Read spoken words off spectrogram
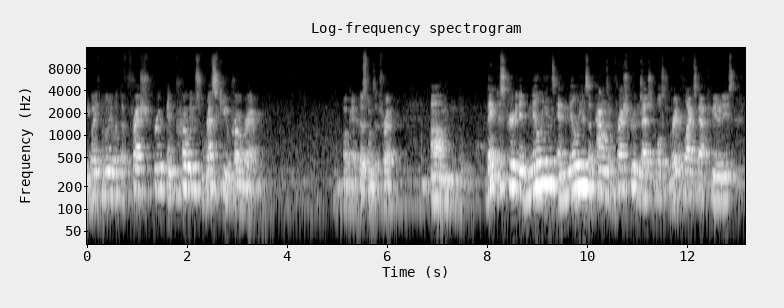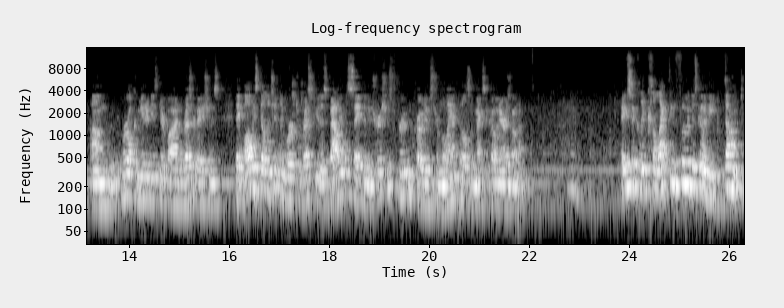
Anybody familiar with the Fresh Fruit and Produce Rescue Program? Okay, this one's a trip. Um, they've distributed millions and millions of pounds of fresh fruit and vegetables to greater Flagstaff communities, um, rural communities nearby, the reservations. They've always diligently worked to rescue this valuable, safe, and nutritious fruit and produce from the landfills of Mexico and Arizona. Basically, collecting food is going to be dumped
